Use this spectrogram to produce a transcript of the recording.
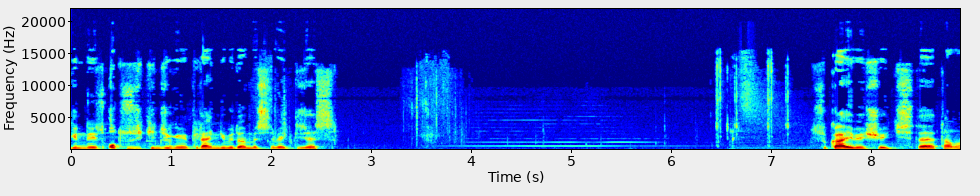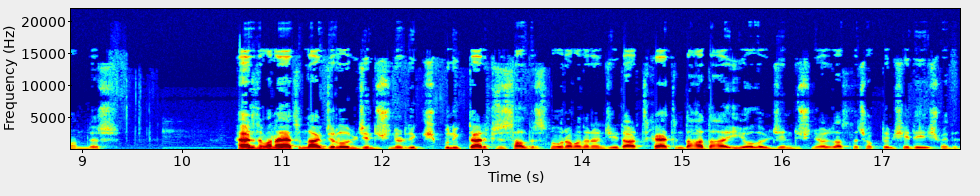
gündeyiz. 32. gün falan gibi dönmesini bekleyeceğiz. Su kaybı yaşıyor ikisi de. Tamamdır. Her zaman hayatın daha güzel olabileceğini düşünürdük. Bu nükleer füze saldırısına uğramadan önceydi. Artık hayatın daha daha iyi olabileceğini düşünüyoruz. Aslında çok da bir şey değişmedi.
